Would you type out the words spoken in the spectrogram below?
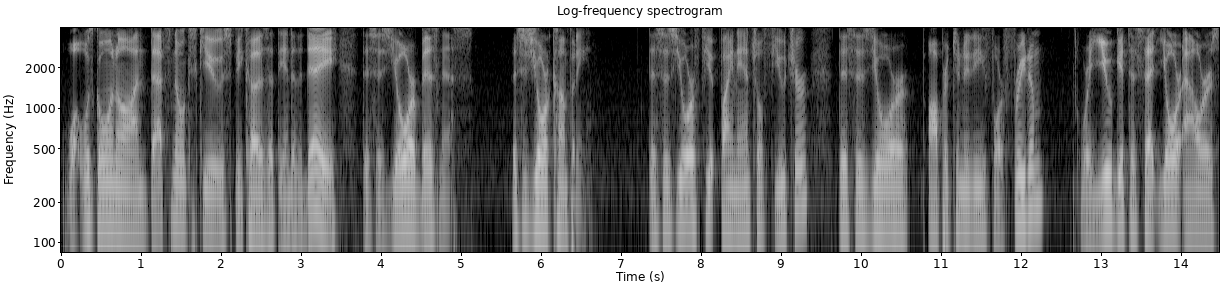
What was going on?" That's no excuse because at the end of the day, this is your business. This is your company. This is your financial future. This is your opportunity for freedom where you get to set your hours,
